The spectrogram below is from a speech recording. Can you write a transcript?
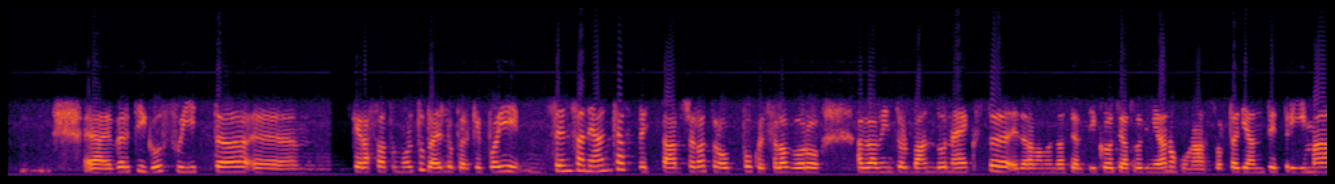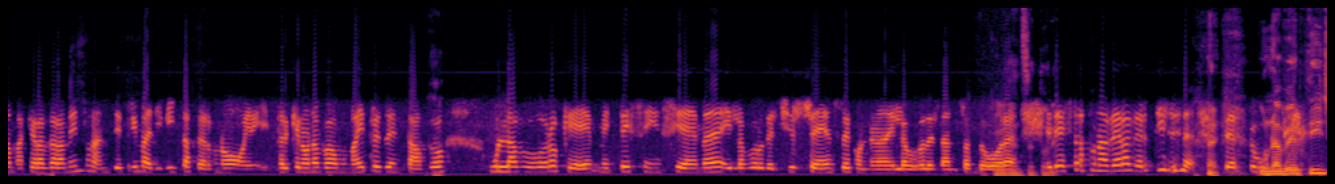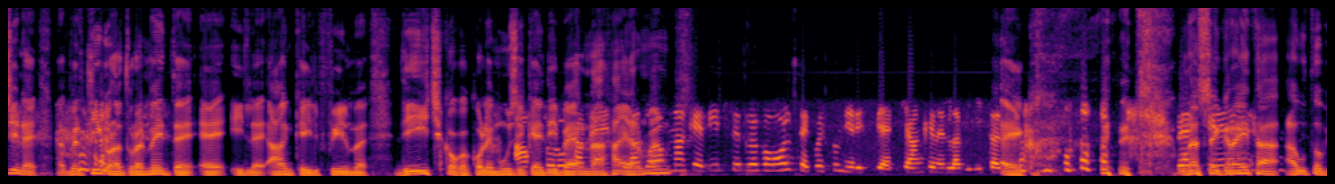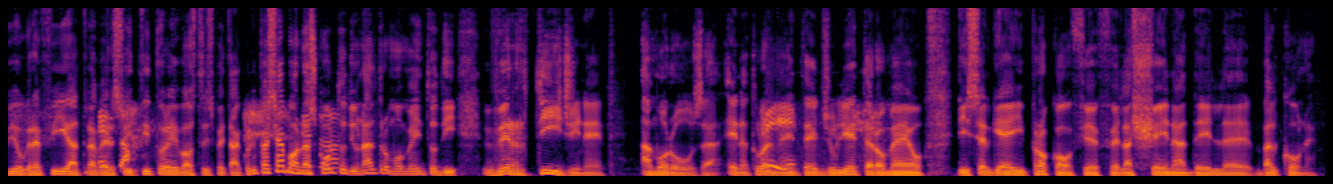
eh, Vertigo Suite. Eh, che era stato molto bello perché poi senza neanche aspettarcela troppo questo lavoro aveva vinto il bando Next ed eravamo andati al piccolo teatro di Milano con una sorta di anteprima ma che era veramente un'anteprima di vita per noi perché non avevamo mai presentato un lavoro che mettesse insieme il lavoro del circense con il lavoro del danzatore, danzatore. ed è stata una vera vertigine per tutti. Una vertigine, Vertigo naturalmente è il, anche il film di Hitchcock con le musiche di Bernard Herrmann. Una donna che visse due volte e questo mi rispecchia anche nella vita. Ecco. Perché... una segreta autobiografia attraverso esatto. i titoli dei vostri spettacoli. Passiamo all'ascolto esatto. di un altro momento di vertigine amorosa e naturalmente sì. Giulietta Romeo di Sergei Prokofiev, la scena del balcone.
